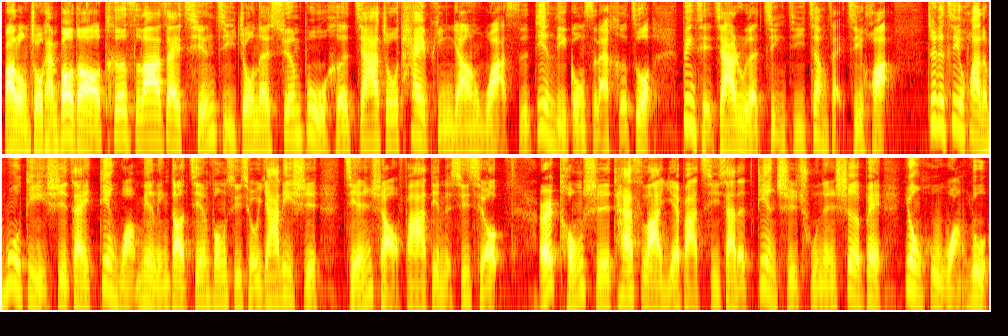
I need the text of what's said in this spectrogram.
巴龙周刊报道，特斯拉在前几周呢宣布和加州太平洋瓦斯电力公司来合作，并且加入了紧急降载计划。这个计划的目的是在电网面临到尖峰需求压力时，减少发电的需求。而同时，Tesla 也把旗下的电池储能设备用户网络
